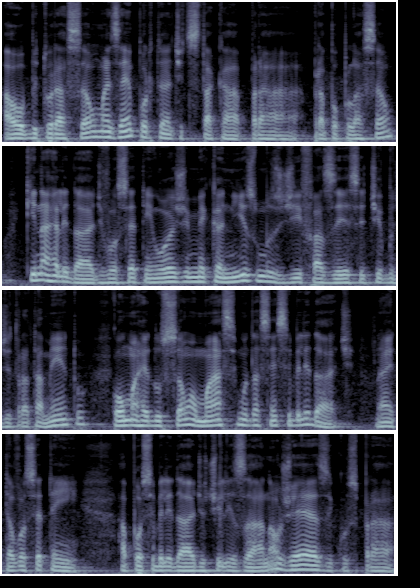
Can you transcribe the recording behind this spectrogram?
a obturação, mas é importante destacar para a população que, na realidade, você tem hoje mecanismos de fazer esse tipo de tratamento com uma redução ao máximo da sensibilidade. Né? Então, você tem a possibilidade de utilizar analgésicos para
